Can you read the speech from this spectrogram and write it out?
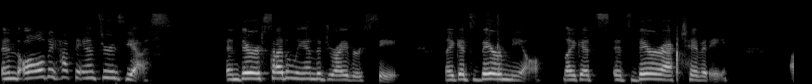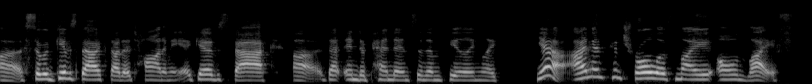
And all they have to answer is yes. And they're suddenly in the driver's seat. Like it's their meal. Like it's it's their activity. Uh, so it gives back that autonomy. It gives back uh, that independence and them feeling like yeah, I'm in control of my own life.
